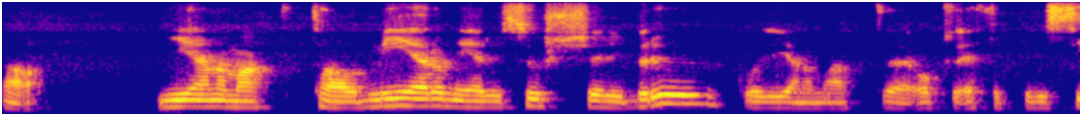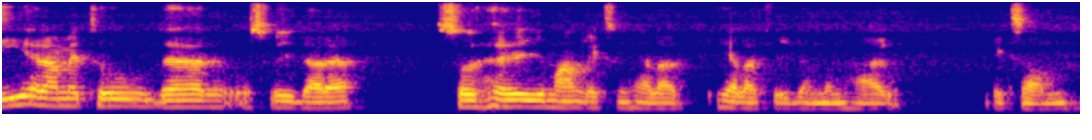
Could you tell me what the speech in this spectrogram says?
ja, genom att ta mer och mer resurser i bruk och genom att eh, också effektivisera metoder och så vidare så höjer man liksom hela, hela tiden den här liksom,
